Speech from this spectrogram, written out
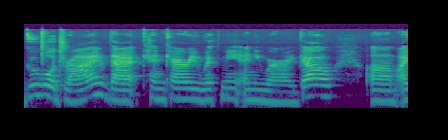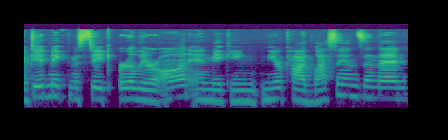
Google Drive that can carry with me anywhere I go. Um, I did make the mistake earlier on in making Nearpod lessons, and then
